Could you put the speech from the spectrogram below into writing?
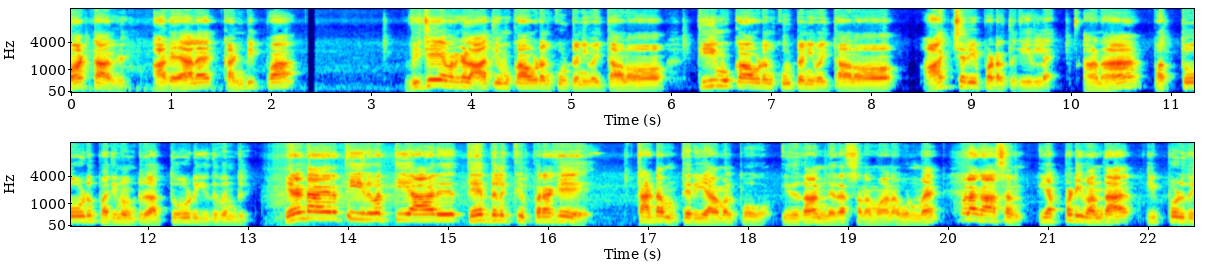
மாட்டார்கள். ஆகையால் கண்டிப்பாக விஜய் அவர்கள் அதிமுகவுடன் கூட்டணி வைத்தாலும் திமுகவுடன் கூட்டணி வைத்தாலும் ஆச்சரியப்படுறதுக்கு இல்லை. ஆனால் பத்தோடு பதினொன்று அத்தோடு இதுவென்று இரண்டாயிரத்தி இருபத்தி ஆறு தேர்தலுக்கு பிறகு தடம் தெரியாமல் போகும். இதுதான் நிதர்சனமான உண்மை. கமலஹாசன் எப்படி வந்தார் இப்பொழுது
